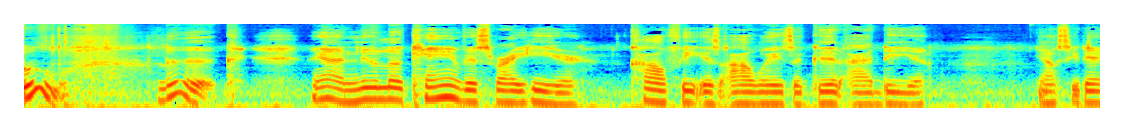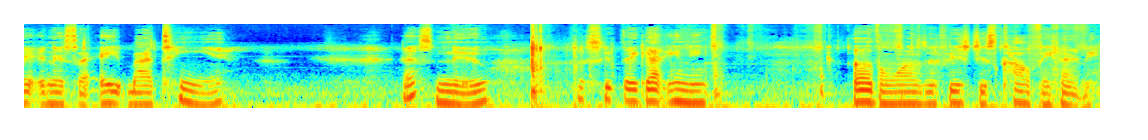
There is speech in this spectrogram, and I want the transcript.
Ooh, look, they got a new little canvas right here. Coffee is always a good idea. Y'all see that? And it's an 8 by 10 That's new. Let's see if they got any other ones if it's just coffee honey.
